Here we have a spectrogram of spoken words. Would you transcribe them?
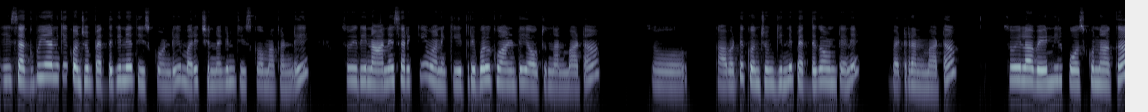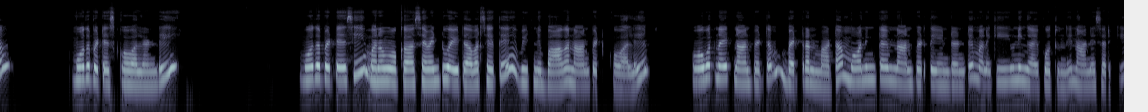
ఈ సగ్బియానికి కొంచెం పెద్ద గిన్నె తీసుకోండి మరి చిన్న గిన్నె తీసుకోమాకండి. సో ఇది నానేసరికి మనకి త్రిబుల్ క్వాంటిటీ అవుతుందన్నమాట. సో కాబట్టి కొంచెం గిన్నె పెద్దగా ఉంటేనే బెటర్ అనమాట సో ఇలా వేడి నీళ్ళు పోసుకున్నాక మూత పెట్టేసుకోవాలండి. మూత పెట్టేసి మనం ఒక సెవెన్ టు ఎయిట్ అవర్స్ అయితే వీటిని బాగా నానపెట్టుకోవాలి. ఓవర్ నైట్ నానపెట్టడం బెటర్ అనమాట మార్నింగ్ టైం నానపెడితే ఏంటంటే మనకి ఈవినింగ్ అయిపోతుంది నానేసరికి.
